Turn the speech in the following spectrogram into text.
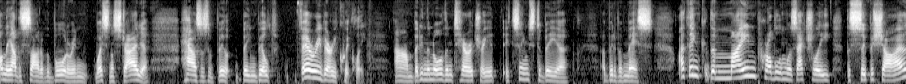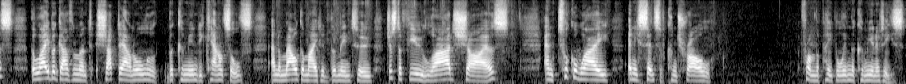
On the other side of the border in Western Australia, houses have built, been built very, very quickly. Um, but in the Northern Territory, it, it seems to be a, a bit of a mess. I think the main problem was actually the super shires. The Labor government shut down all the community councils and amalgamated them into just a few large shires and took away any sense of control from the people in the communities.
